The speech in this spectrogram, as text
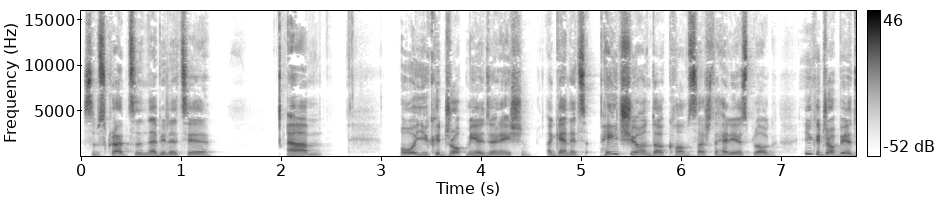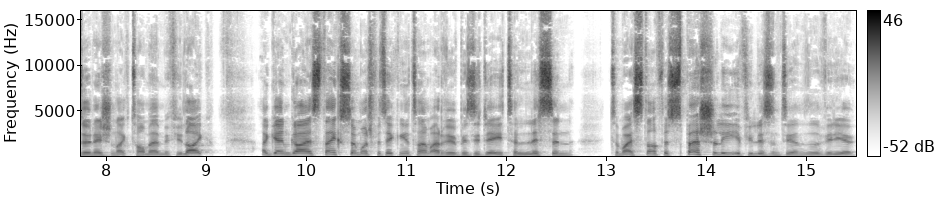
subscribe to the Nebula tier. Um, or you could drop me a donation. Again, it's patreon.com slash the Helios blog. You could drop me a donation like Tom M if you like. Again, guys, thanks so much for taking the time out of your busy day to listen to my stuff, especially if you listen to the end of the video.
